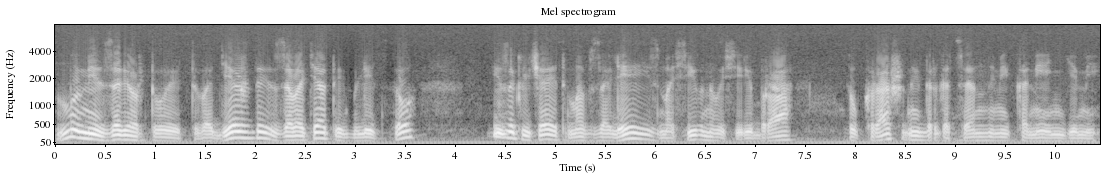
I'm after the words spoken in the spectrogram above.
Мумии завертывают в одежды, золотят им лицо и заключают мавзолей из массивного серебра, украшенный драгоценными каменьями.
